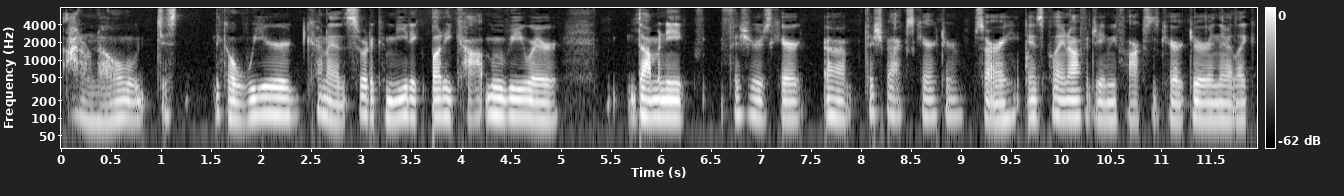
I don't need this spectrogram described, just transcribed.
I don't know, just like a weird kind of sort of comedic buddy cop movie where Dominique Fisher's character, uh, Fishback's character, sorry, is playing off of Jamie Foxx's character, and they're like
